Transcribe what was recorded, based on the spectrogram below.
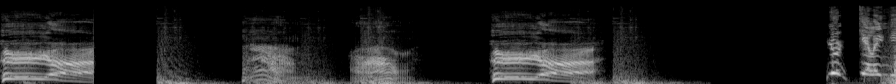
Hiya! You're killing me!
